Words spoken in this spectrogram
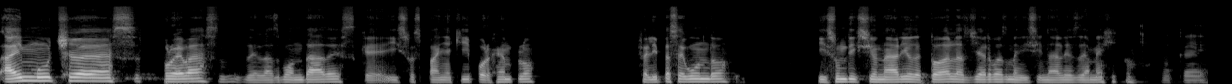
hay muchas pruebas de las bondades que hizo España aquí. Por ejemplo, Felipe II hizo un diccionario de todas las hierbas medicinales de México. Okay.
